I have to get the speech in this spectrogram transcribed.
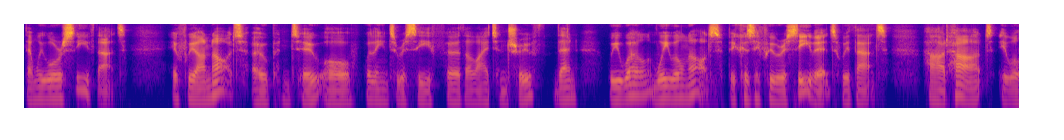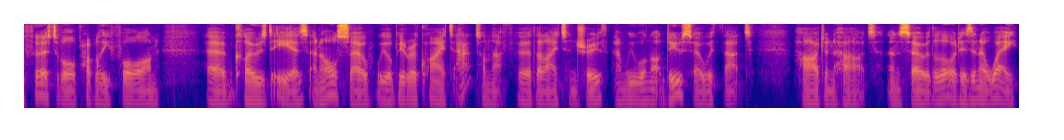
then we will receive that. If we are not open to or willing to receive further light and truth, then we will we will not. Because if we receive it with that hard heart, it will first of all probably fall on um, closed ears, and also we will be required to act on that further light and truth, and we will not do so with that hardened heart. And so the Lord is, in a way,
